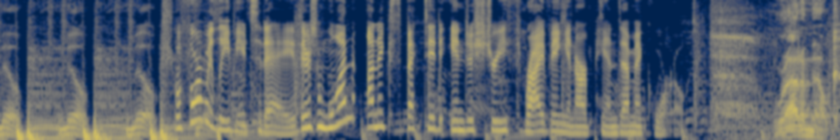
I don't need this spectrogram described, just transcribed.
Milk, milk, milk. Before we leave you today, there's one unexpected industry thriving in our pandemic world. We're out of milk.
